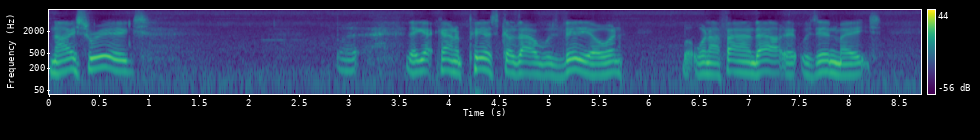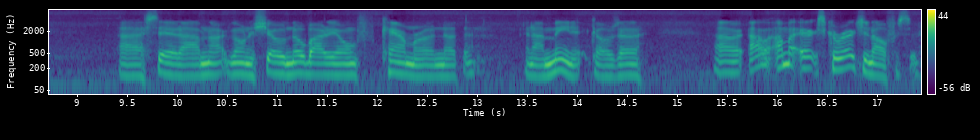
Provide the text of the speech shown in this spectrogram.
Nice rigs. But they got kind of pissed because I was videoing. But when I found out it was inmates, I said I'm not going to show nobody on camera or nothing. And I mean it because I, I, I, I'm an ex-correction officer.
